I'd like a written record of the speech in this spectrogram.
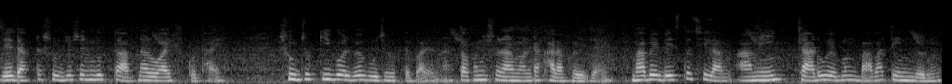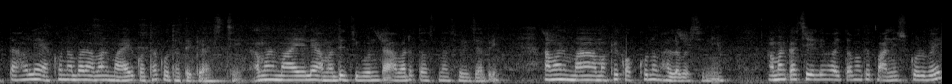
যে, ডাক্তার সূর্য সেনগুপ্ত আপনার ওয়াইফ কোথায়? সূর্য কি বলবে বুঝে উঠতে পারে না। তখনই সোনার মনটা খারাপ হয়ে যায়। ভাবে ব্যস্ত ছিলাম, আমি, চারু এবং বাবা তিনজনই। তাহলে এখন আবার আমার মায়ের কথা কোথা থেকে আসছে? আমার মা এলে আমাদের জীবনটা আবারও তছনছ হয়ে যাবে। আমার মা আমাকে কখনো ভালোবাসেনি। আমার কাছে এলে হয়তো আমাকে পানিশ করবে।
